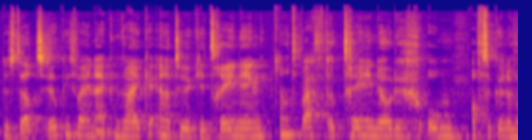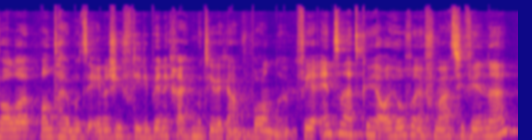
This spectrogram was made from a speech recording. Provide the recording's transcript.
Dus dat is ook iets waar je naar kan kijken. En natuurlijk je training. Want het paard heeft ook training nodig om af te kunnen vallen. Want hij moet de energie die hij binnenkrijgt, moet hij weer gaan verbranden. Via internet kun je al heel veel informatie vinden.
